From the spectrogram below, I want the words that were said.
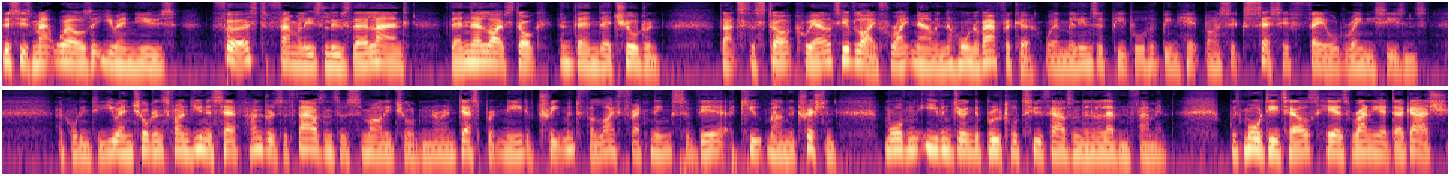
This is Matt Wells at UN News. First, families lose their land, then their livestock, and then their children. That's the stark reality of life right now in the Horn of Africa, where millions of people have been hit by successive failed rainy seasons. According to UN Children's Fund UNICEF, hundreds of thousands of Somali children are in desperate need of treatment for life threatening, severe acute malnutrition, more than even during the brutal 2011 famine. With more details, here's Rania Dagash,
